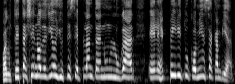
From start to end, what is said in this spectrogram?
Cuando usted está lleno de Dios y usted se planta en un lugar, el espíritu comienza a cambiar.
